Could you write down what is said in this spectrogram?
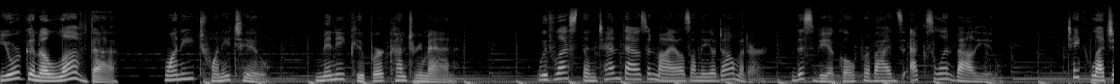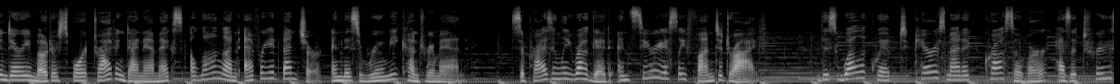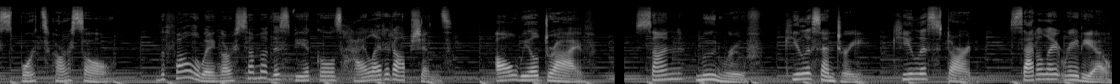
You're gonna love the 2022 Mini Cooper Countryman. With less than 10,000 miles on the odometer, this vehicle provides excellent value. Take legendary motorsport driving dynamics along on every adventure in this roomy Countryman. Surprisingly rugged and seriously fun to drive. This well-equipped, charismatic crossover has a true sports car soul. The following are some of this vehicle's highlighted options. All-wheel drive, sun, moonroof, keyless entry, keyless start, satellite radio,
